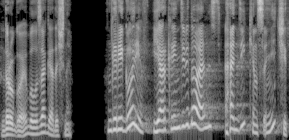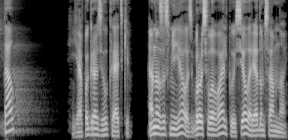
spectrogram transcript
Другое было загадочное. «Григорьев — яркая индивидуальность, а Диккенса не читал». Я погрозил Катьке. Она засмеялась, бросила Вальку и села рядом со мной.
